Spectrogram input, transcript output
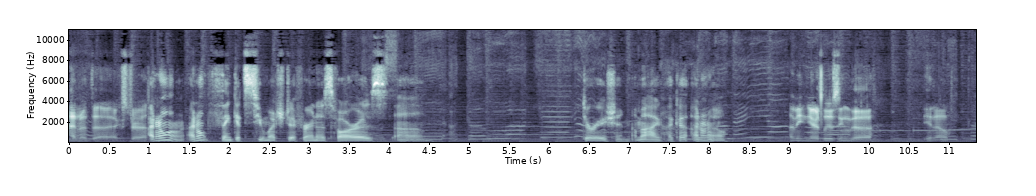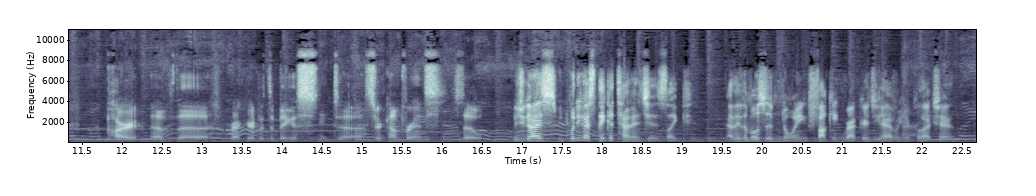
ten with the extra. I don't. I don't think it's too much different as far as um, duration. I'm not. I, I, I don't know. I mean, you're losing the, you know, part of the record with the biggest uh, circumference. So Would you guys? What do you guys think of 10 inches? Like, are they the most annoying fucking records you have in your collection?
